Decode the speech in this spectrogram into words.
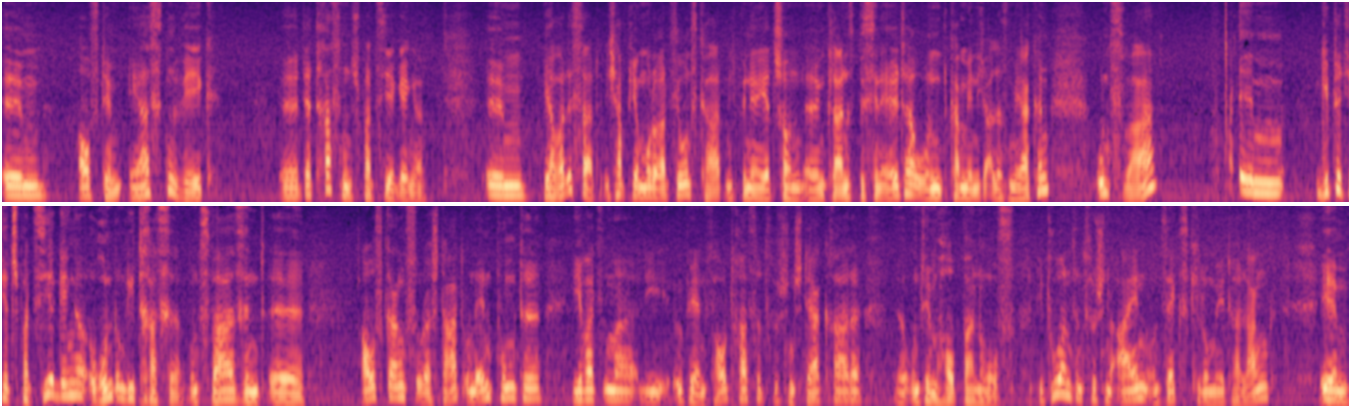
ähm, auf dem ersten Weg äh, der Trassenspaziergänge. Ähm, ja, was ist das? Ich habe hier Moderationskarten. Ich bin ja jetzt schon äh, ein kleines bisschen älter und kann mir nicht alles merken. Und zwar ähm, gibt es jetzt Spaziergänge rund um die Trasse. Und zwar sind äh, Ausgangs- oder Start- und Endpunkte jeweils immer die ÖPNV-Trasse zwischen Stärkrade äh, und dem Hauptbahnhof. Die Touren sind zwischen ein und sechs Kilometer lang. Ähm,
